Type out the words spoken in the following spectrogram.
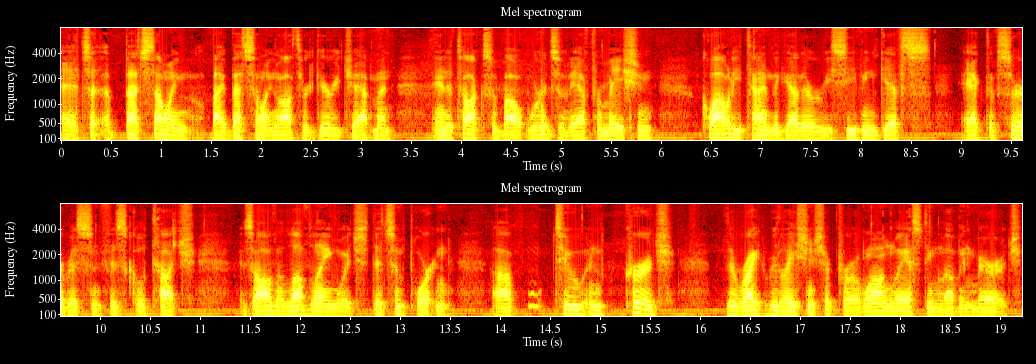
It's a best-selling by best-selling author Gary Chapman, and it talks about words of affirmation, quality time together, receiving gifts, act of service, and physical touch is all the love language that's important uh, to encourage the right relationship for a long-lasting, loving marriage.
